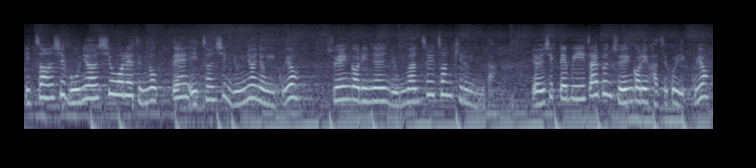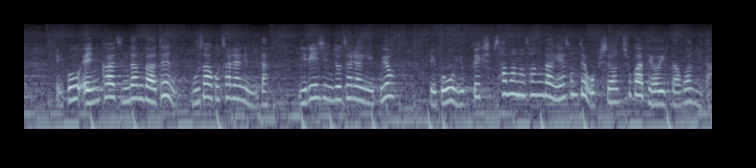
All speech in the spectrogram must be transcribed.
2015년 10월에 등록된 2016년형이고요. 주행거리는 6만 7천 킬로입니다. 연식 대비 짧은 주행거리 가지고 있고요. 그리고 엔카 진단받은 무사고 차량입니다. 1인 신조 차량이고요. 그리고 614만 원 상당의 선택 옵션 추가되어 있다고 합니다.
